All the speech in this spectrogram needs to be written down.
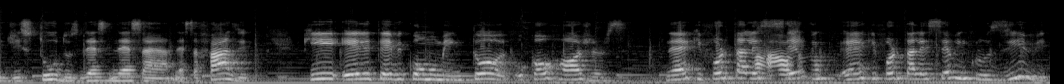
de estudos desse, nessa, nessa fase, que ele teve como mentor o Cole Rogers, né, que fortaleceu, é, que fortaleceu inclusive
